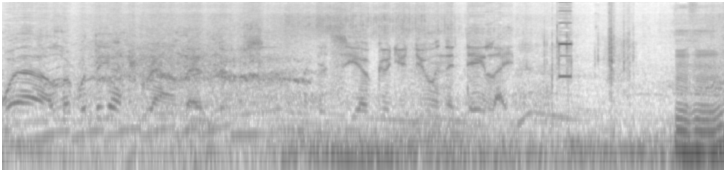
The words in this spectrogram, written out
Well, look what the underground let loose. Let's see how good you do in the daylight. Mhm.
